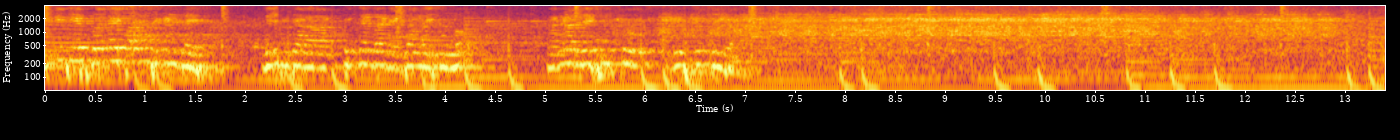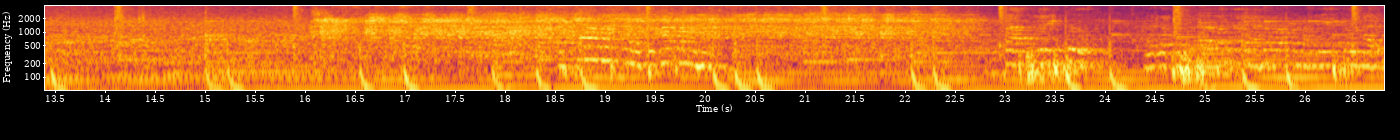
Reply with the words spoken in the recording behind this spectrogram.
MPTS Gurakayapalem second place వీళ్ళకి టిక్ అండ్ రైట్ ఎగ్జామినేషన్లో కంగ్రాచులేషన్స్ టు దీస్ పీపుల్ ఆశీర్వదిస్తూ మనకు పుస్తకాల పత్రం నగరపాత్రం అందజేస్తూ ఉన్నారు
